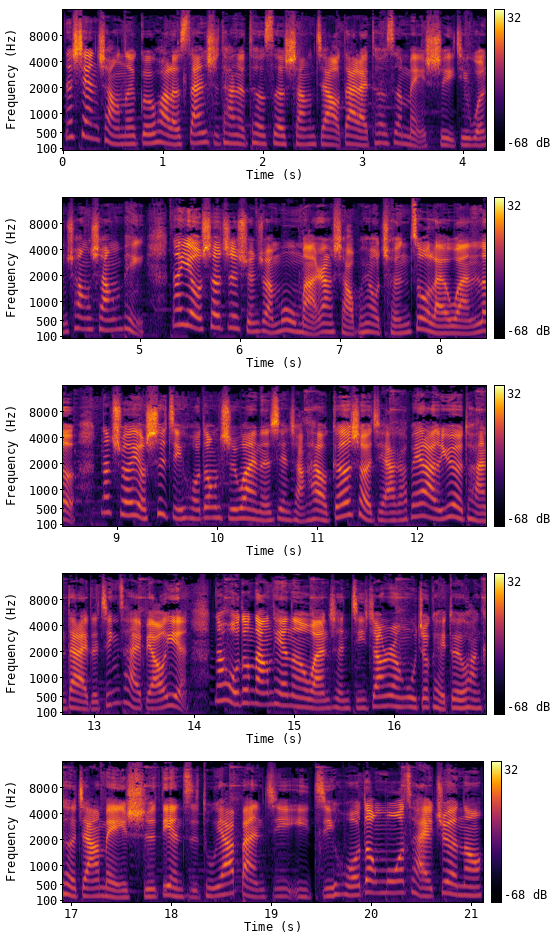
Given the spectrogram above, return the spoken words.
那现场呢，规划了三十摊的特色商家，带来特色美食以及文创商品。那也有设置旋转木马，让小朋友乘坐来玩乐。那除了有市集活动之外呢，现场还有歌手及阿卡贝拉的乐团带来的精彩表演。那活动当天呢，完成集章任务就可以兑换客家美食店。电子涂鸦板机以及活动摸彩券哦，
